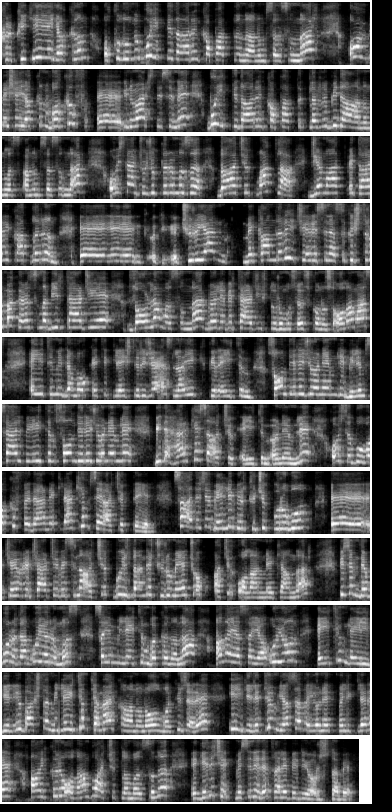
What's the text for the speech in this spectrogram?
1042'ye yakın okulunu bu iktidarın kapattığını anımsasınlar. 15'e yakın vakıf e, üniversitesini bu iktidarın kapattıklarını bir daha anımsasınlar. O yüzden çocuklarımızı dağa çıkmakla cemaat ve tarikatların e, e, çürüyen mekanları içerisine sıkıştırmak arasında bir tercihe zorlamasınlar. Böyle bir tercih durumu söz konusu olamaz. Eğitimi demokratikleştireceğiz. Layık bir eğitim son derece önemli. Bilimsel bir son derece önemli. Bir de herkese açık eğitim önemli. Oysa bu vakıf ve dernekler kimseye açık değil. Sadece belli bir küçük grubun e, çevre çerçevesine açık. Bu yüzden de çürümeye çok açık olan mekanlar. Bizim de buradan uyarımız Sayın Milli Eğitim Bakanı'na anayasaya uyun, eğitimle ilgili başta Milli Eğitim Temel Kanunu olmak üzere ilgili tüm yasa ve yönetmeliklere aykırı olan bu açıklamasını e, geri çekmesini de talep ediyoruz tabii.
